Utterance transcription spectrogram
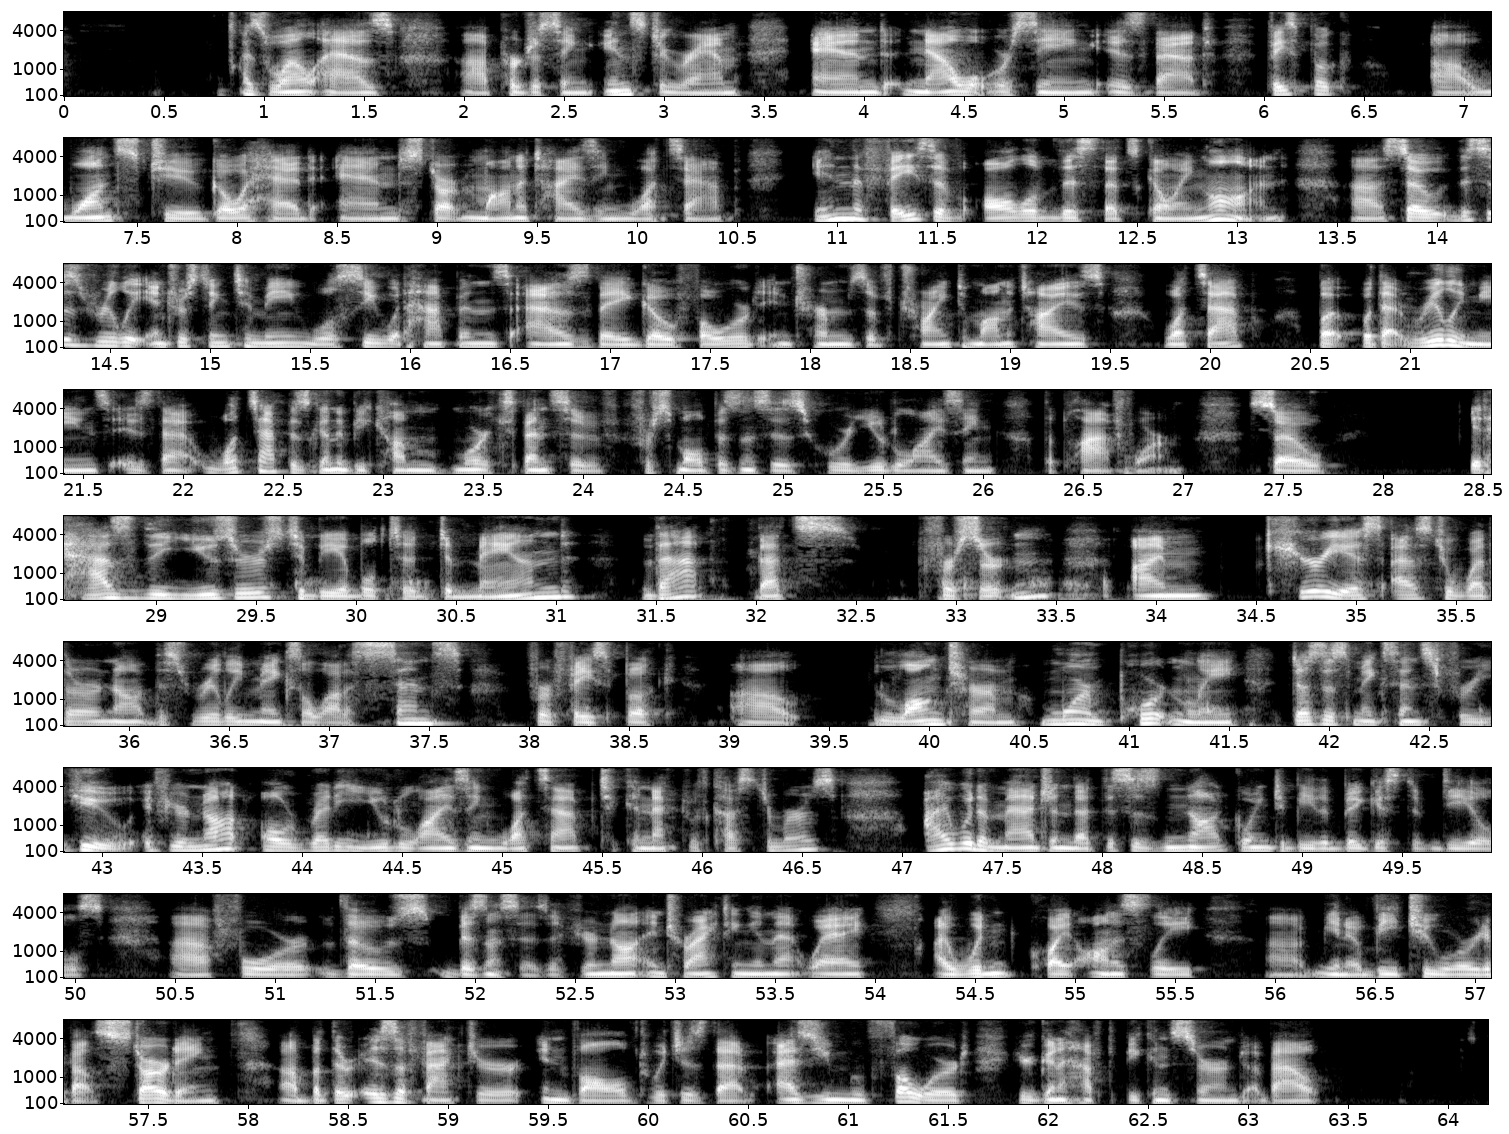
as well as uh, purchasing Instagram. And now what we're seeing is that Facebook uh, wants to go ahead and start monetizing WhatsApp in the face of all of this that's going on. Uh, so, this is really interesting to me. We'll see what happens as they go forward in terms of trying to monetize WhatsApp. But what that really means is that WhatsApp is going to become more expensive for small businesses who are utilizing the platform. So, it has the users to be able to demand that. That's for certain. I'm curious as to whether or not this really makes a lot of sense for Facebook. Uh, long term, more importantly, does this make sense for you? If you're not already utilizing WhatsApp to connect with customers, I would imagine that this is not going to be the biggest of deals uh, for those businesses. If you're not interacting in that way, I wouldn't quite honestly. Uh, you know, be too worried about starting. Uh, but there is a factor involved, which is that as you move forward, you're going to have to be concerned about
